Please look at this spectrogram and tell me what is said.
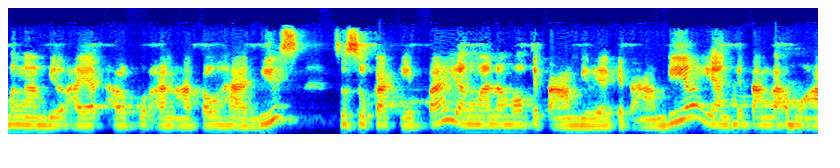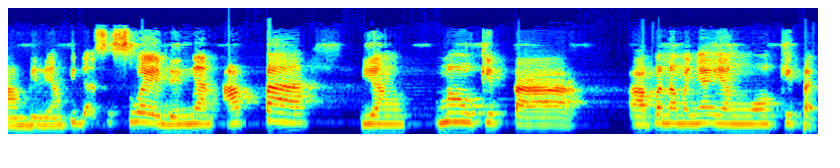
mengambil ayat Al-Quran atau hadis sesuka kita, yang mana mau kita ambil ya kita ambil, yang kita nggak mau ambil yang tidak sesuai dengan apa yang mau kita apa namanya yang mau kita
